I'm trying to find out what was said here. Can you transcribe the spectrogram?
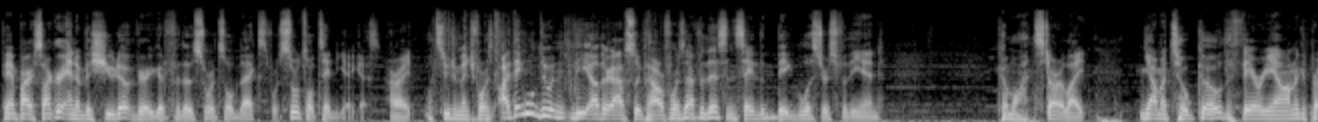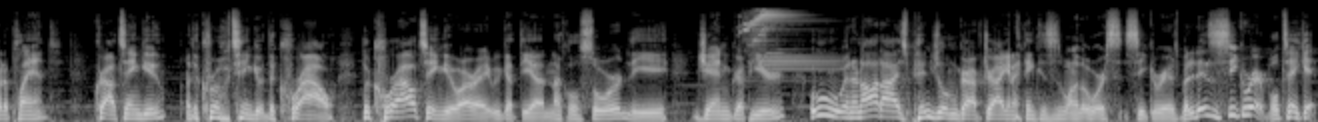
Vampire Soccer and a Vishuda. Very good for those Sword Soul decks. For Sword Soul Tindy, I guess. All right, let's do Dimension Force. I think we'll do the other Absolute Power Force after this and save the big blisters for the end. Come on, Starlight. Yamatoko, the Therion, the. Crow Tengu, or the Crow Tengu, the Crow, the Crow Tengu. All right, we've got the uh, Knuckle Sword, the Gen Grepier. Ooh, and an Odd Eyes Pendulum Graph Dragon. I think this is one of the worst secret rares, but it is a secret rare. We'll take it.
